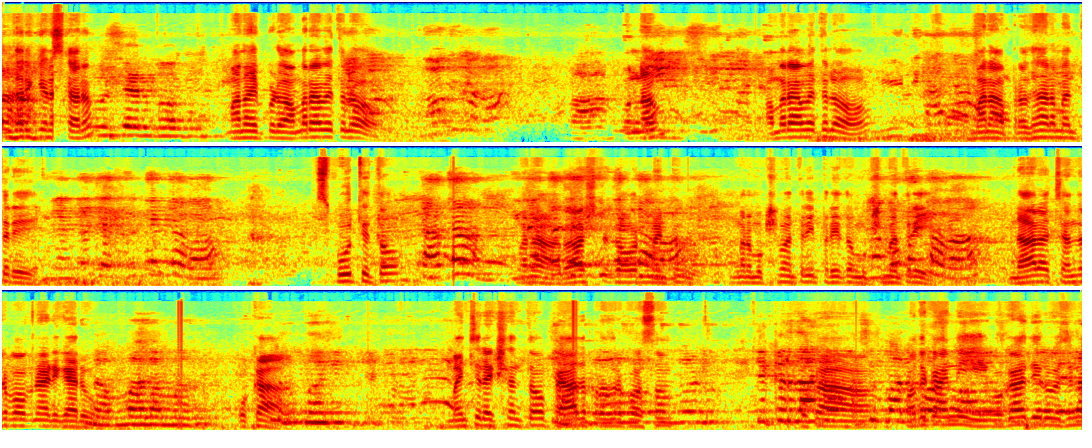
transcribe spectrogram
అందరికీ నమస్కారం. మనం ఇప్పుడు అమరావతిలో ఉన్నాం. అమరావతిలో మన ప్రధానమంత్రి స్ఫూర్తితో మన రాష్ట్ర గవర్నమెంట్ మన ముఖ్యమంత్రి ప్రీతం ముఖ్యమంత్రి నారా చంద్రబాబు నాయుడు గారు ఒక మంచి లక్ష్యంతో పేద ప్రజల కోసం ఒక పథకాన్ని ఉగాది రోజున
